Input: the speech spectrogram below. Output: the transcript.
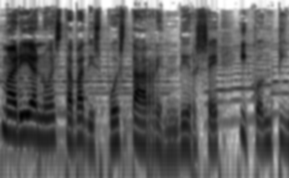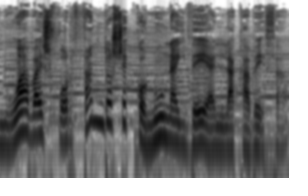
María no estaba dispuesta a rendirse y continuaba esforzándose con una idea en la cabeza.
